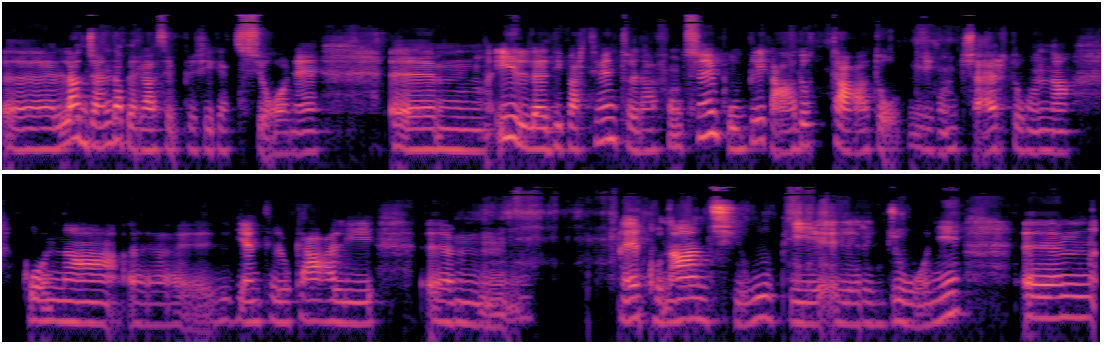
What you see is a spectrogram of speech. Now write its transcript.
eh, l'agenda per la semplificazione. Eh, il Dipartimento della Funzione Pubblica ha adottato di concerto con, con eh, gli enti locali ehm, eh, con ANCI, UPI e le regioni, ehm,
